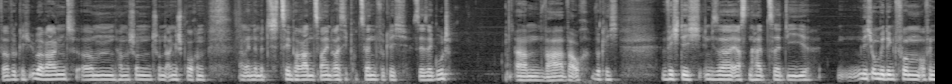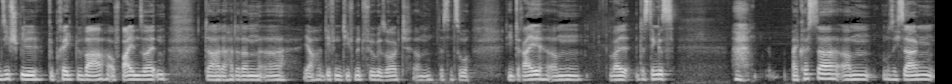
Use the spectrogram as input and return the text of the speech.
war wirklich überragend, ähm, haben wir schon, schon angesprochen. Am Ende mit 10 Paraden, 32 Prozent, wirklich sehr, sehr gut. Ähm, war, war auch wirklich wichtig in dieser ersten Halbzeit, die nicht unbedingt vom Offensivspiel geprägt war auf beiden Seiten. Da, da hat er dann äh, ja, definitiv mit für gesorgt. Ähm, das sind so die drei, ähm, weil das Ding ist, bei Costa ähm, muss ich sagen,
